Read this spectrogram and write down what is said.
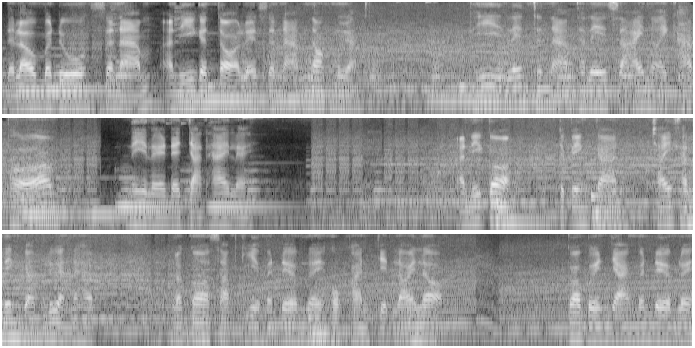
เดี๋ยวเรามาดูสนามอันนี้กันต่อเลยสนามนอกเมืองพี่เล่นสนามทะเลทรายหน่อยครับผม นี่เลยเดี๋ยวจัดให้เลย อันนี้ก็จะเป็นการใช้คันเร่งแบบเลื่อนนะครับ แล้วก็สับเกียร์เหมือนเดิมเลย 6,700 รอบ ก็เบิร์นยางเหมือนเดิมเลย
